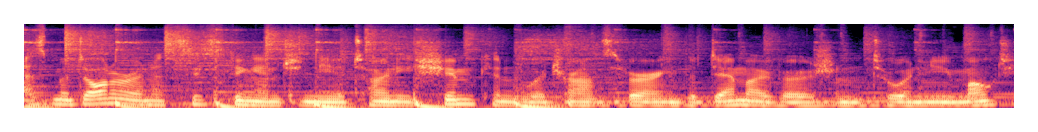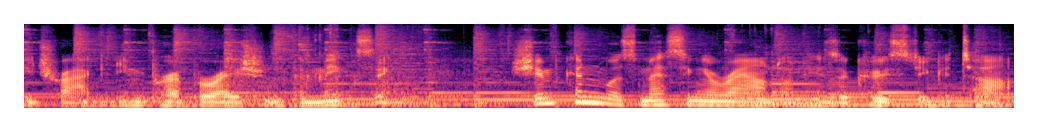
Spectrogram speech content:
As Madonna and assisting engineer Tony Shimkin were transferring the demo version to a new multi track in preparation for mixing, Shimkin was messing around on his acoustic guitar,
